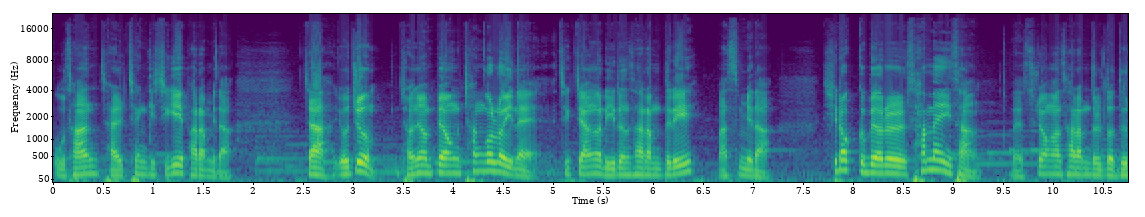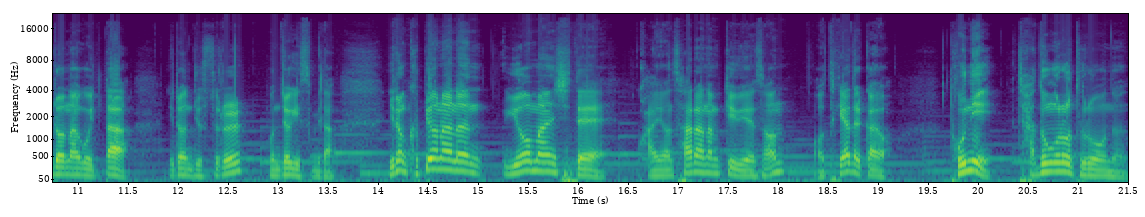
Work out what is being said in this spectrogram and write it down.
우산 잘 챙기시기 바랍니다. 자, 요즘 전염병 창궐로 인해 직장을 잃은 사람들이 많습니다. 실업급여를 3회 이상 네, 수령한 사람들도 늘어나고 있다. 이런 뉴스를 본 적이 있습니다. 이런 급변하는 위험한 시대에 과연 살아남기 위해선 어떻게 해야 될까요? 돈이 자동으로 들어오는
